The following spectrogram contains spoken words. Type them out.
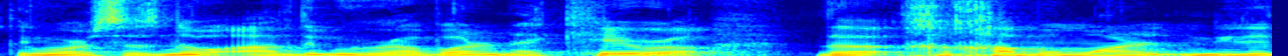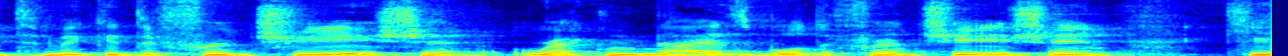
The Gemara says, no, avdibu Rabbanan Akira, the Chachamim wanted, needed to make a differentiation, recognizable differentiation, so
